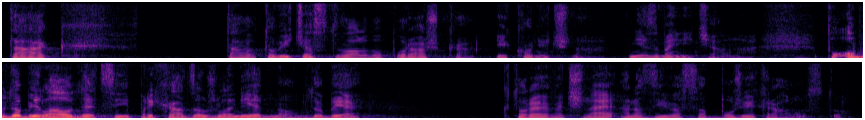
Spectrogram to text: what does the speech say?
tak tá, to víťazstvo alebo porážka je konečná, nezmeniteľná. Po období Laodeci prichádza už len jedno obdobie, ktoré je väčšné a nazýva sa Božie kráľovstvo.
